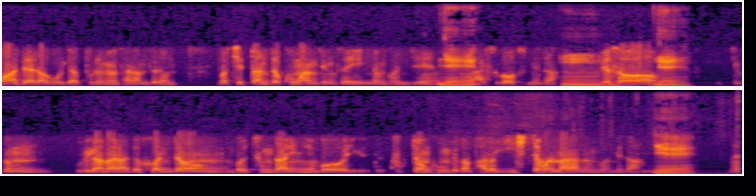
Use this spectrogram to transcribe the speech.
청와대라고 우리가 부르는 사람들은 뭐 집단적 공황 증세에 있는 건지 네. 알 수가 없습니다. 음. 그래서 네. 지금 우리가 말하죠 헌정 뭐 중단이니 뭐 이- 국정 공백은 바로 이 시점을 말하는 겁니다. 예. 네,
